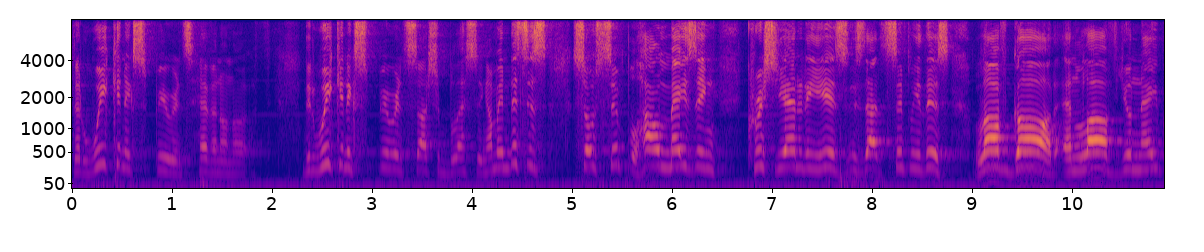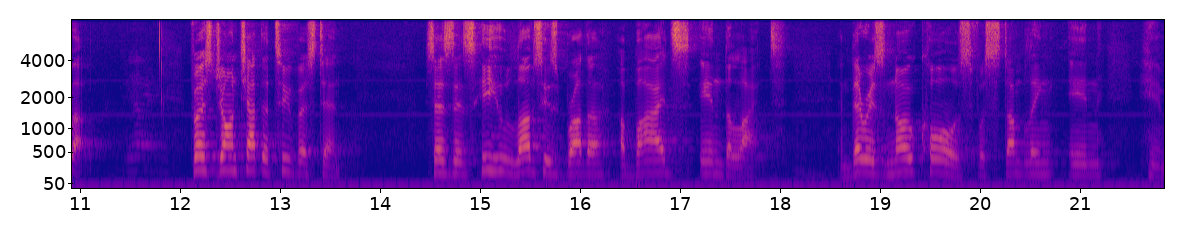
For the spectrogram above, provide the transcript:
that we can experience heaven on earth, that we can experience such a blessing. I mean, this is so simple. How amazing Christianity is, is that simply this love God and love your neighbor. First John chapter 2, verse 10 says this He who loves his brother abides in the light, and there is no cause for stumbling in him.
